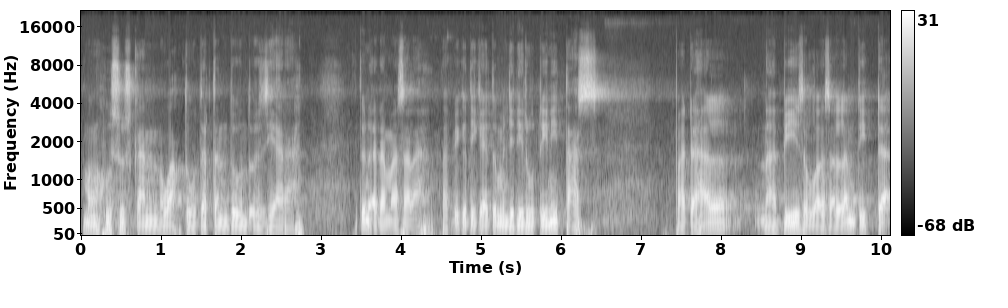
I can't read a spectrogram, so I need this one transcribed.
menghususkan waktu tertentu untuk ziarah. Itu tidak ada masalah. Tapi ketika itu menjadi rutinitas padahal Nabi SAW tidak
